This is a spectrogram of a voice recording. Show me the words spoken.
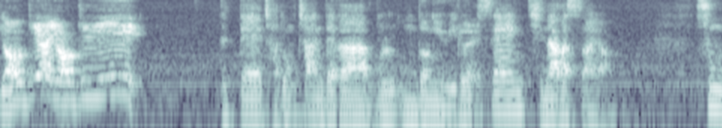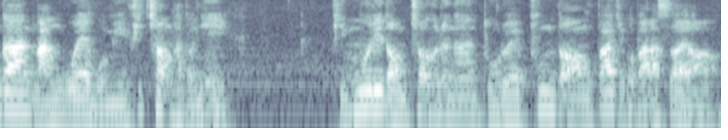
여기야, 여기! 그때 자동차 한 대가 물 웅덩이 위를 쌩 지나갔어요. 순간 망고의 몸이 휘청하더니 빗물이 넘쳐 흐르는 도로에 풍덩 빠지고 말았어요.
